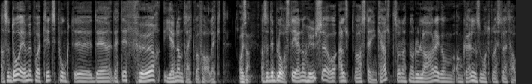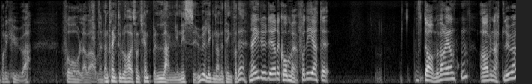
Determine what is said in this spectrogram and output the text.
Altså, da er vi på et tidspunkt eh, der dette er før gjennomtrekk var farlig. Altså Det blåste gjennom huset, og alt var steinkaldt. Sånn at når du la deg om, om kvelden, så måtte du rett og slett ha på deg hua for å holde varmen. Men trengte du ha en sånn kjempelang nissehue lignende ting for det? Nei, det er der det kommer. Fordi at eh, damevarianten av nattlua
